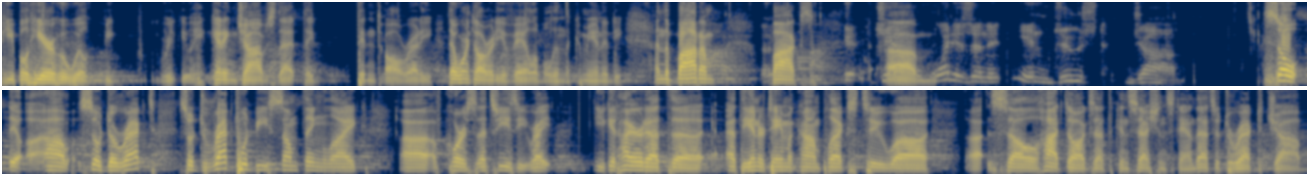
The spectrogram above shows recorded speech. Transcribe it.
people here who will be getting jobs that they didn't already, that weren't already available in the community. And the bottom box, Jim, um, what is an induced job? So, uh, so direct, so direct would be something like, uh, of course, that's easy, right? You get hired at the, at the entertainment complex to uh, uh, sell hot dogs at the concession stand. That's a direct job.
